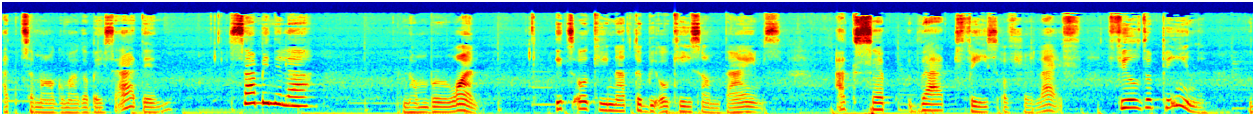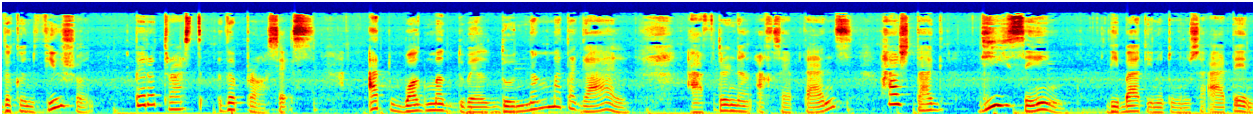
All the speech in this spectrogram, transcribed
at sa mga gumagabay sa atin, sabi nila, number one, it's okay not to be okay sometimes. Accept that phase of your life. Feel the pain, the confusion, pero trust the process. At huwag magdwell dun ng matagal. After ng acceptance, hashtag gising. Diba tinuturo sa atin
